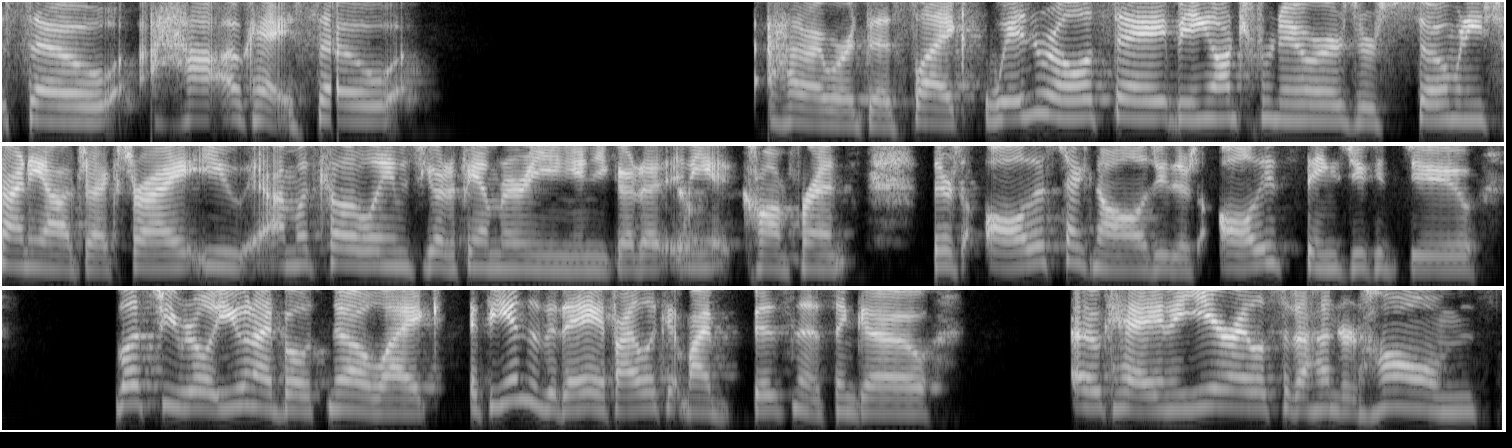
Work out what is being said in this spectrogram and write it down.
So, how, okay. So, how do I word this? Like when real estate, being entrepreneurs, there's so many shiny objects, right? You, I'm with Keller Williams. You go to family reunion, you go to any conference. There's all this technology. There's all these things you could do let's be real, you and I both know, like at the end of the day, if I look at my business and go, okay, in a year I listed 100 homes,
